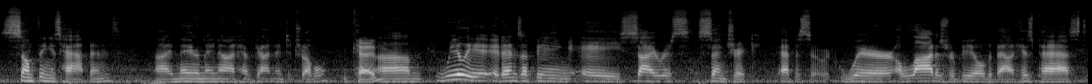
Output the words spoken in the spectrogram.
something has happened. I may or may not have gotten into trouble. Okay. Um, really, it ends up being a Cyrus-centric episode where a lot is revealed about his past.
